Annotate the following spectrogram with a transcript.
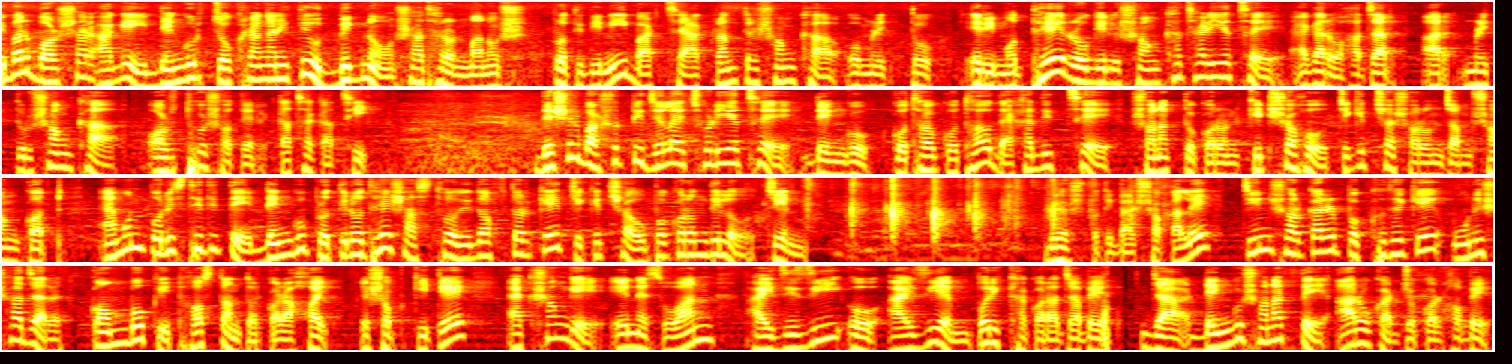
এবার বর্ষার আগেই ডেঙ্গুর চোখ রাঙানিতে উদ্বিগ্ন সাধারণ মানুষ। প্রতিদিনই বাড়ছে আক্রান্তের সংখ্যা ও মৃত্যু। এরই মধ্যে রোগীর সংখ্যা ছাড়িয়েছে এগারো হাজার, আর মৃত্যুর সংখ্যা অর্ধশতের কাছাকাছি। দেশের বাষট্টি জেলায় ছড়িয়েছে ডেঙ্গু। কোথাও কোথাও দেখা দিচ্ছে শনাক্তকরণ কিটসহ চিকিৎসা সরঞ্জাম সংকট। এমন পরিস্থিতিতে ডেঙ্গু প্রতিরোধে স্বাস্থ্য অধিদপ্তরকে চিকিৎসা উপকরণ দিল চীন। বৃহস্পতিবার সকালে চীন সরকারের পক্ষ থেকে উনিশ হাজার কম্বো কিট হস্তান্তর করা হয়। এসব কিটে একসঙ্গে এনএস ওয়ান আইজিজি ও আইজিএম পরীক্ষা করা যাবে, যা ডেঙ্গু শনাক্তে আরও কার্যকর হবে।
